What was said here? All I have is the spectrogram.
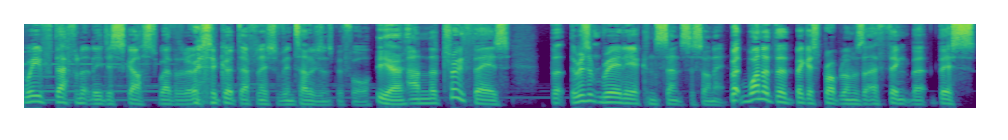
We've definitely discussed whether there is a good definition of intelligence before. Yes. And the truth is, that there isn't really a consensus on it. But one of the biggest problems that I think that this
